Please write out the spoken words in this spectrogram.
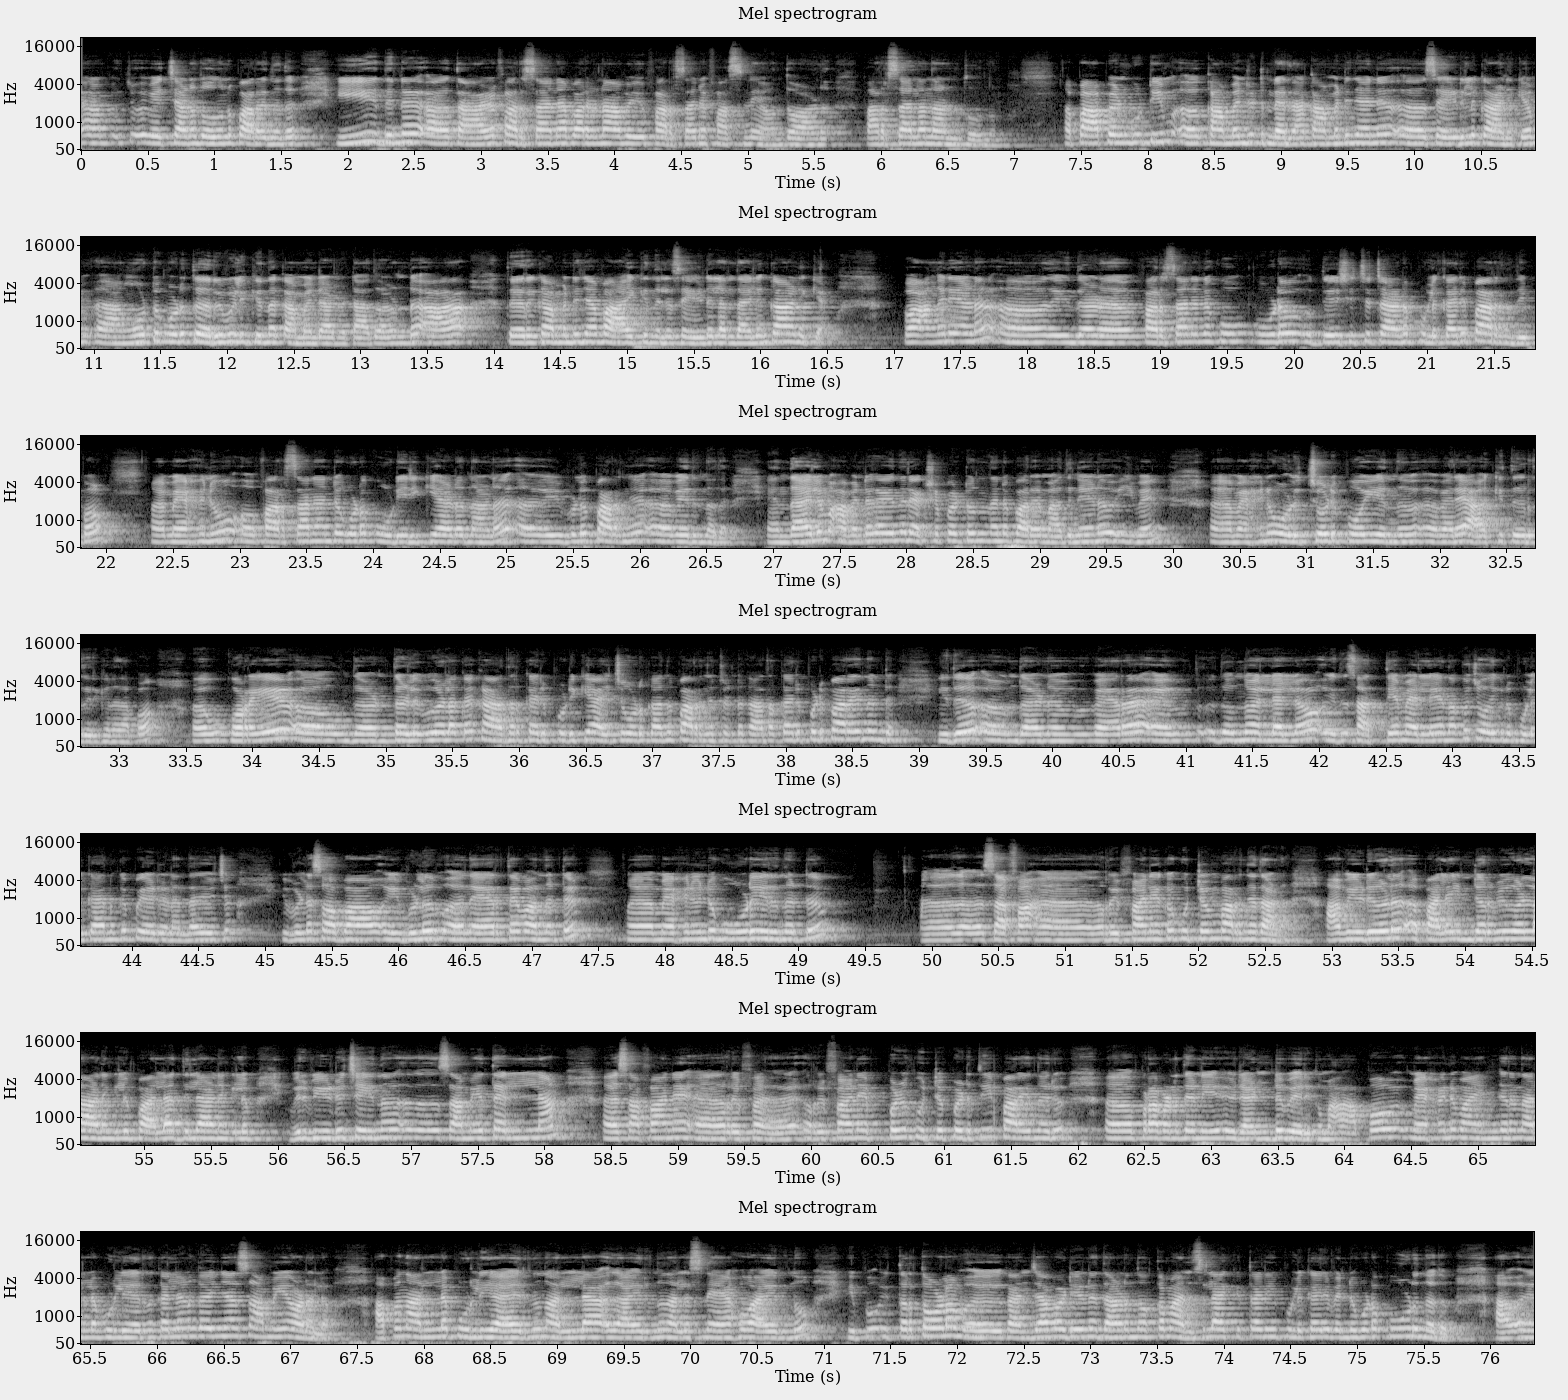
വെച്ചാണ് തോന്നുന്നു പറയുന്നത്. ഈ ഇതിന്റെ താഴെ ഫർസാന പറയുന്ന ആ ഫർസാന ഫസ്നയോ എന്തോ ആണ്. ഫർസാന എന്നാണ് തോന്നുന്നു. അപ്പോൾ ആ പെൺകുട്ടിയും കമന്റ് ഇട്ടിട്ടുണ്ടായിരുന്നു. ആ കമന്റ് ഞാൻ സൈഡിൽ കാണിക്കാം. അങ്ങോട്ടും ഇങ്ങോട്ടും തെറി വിളിക്കുന്ന കമന്റാണ് കേട്ടോ. അതുകൊണ്ട് ആ തെറി കമന്റ് ഞാൻ വായിക്കുന്നില്ല. സൈഡിൽ എന്തായാലും കാണിക്കാം. അപ്പോൾ അങ്ങനെയാണ് എന്താണ് ഫർസാനിനെ കൂടെ ഉദ്ദേശിച്ചിട്ടാണ് പുള്ളിക്കാരി പറഞ്ഞത്. ഇപ്പോൾ മെഹനു ഫർസാനന്റെ കൂടെ കൂടിയിരിക്കുകയാണെന്നാണ് ഇവൾ പറഞ്ഞ് വരുന്നത്. എന്തായാലും അവന്റെ കയ്യിൽ നിന്ന് രക്ഷപ്പെട്ടു എന്ന് തന്നെ പറയാം. അതിനെയാണ് ഇവൻ മെഹനു ഒളിച്ചോടിപ്പോയി എന്ന് വരെ ആക്കി തീർത്തിരിക്കുന്നത്. അപ്പോൾ കുറേ എന്താണ് തെളിവുകളൊക്കെ കാതർ കരിപ്പൊടിക്ക് അയച്ചു കൊടുക്കാമെന്ന് പറഞ്ഞിട്ടുണ്ട്. കാതർ കരിപ്പൊടി പറയുന്നുണ്ട് ഇത് എന്താണ് വേറെ ഇതൊന്നും അല്ലല്ലോ ഇത് സത്യമല്ലേ എന്നൊക്കെ ചോദിക്കുന്നു. പുള്ളിക്കാരനൊക്കെ പേടിയാണ്. എന്താ ചോദിച്ചാൽ ഇവളുടെ സ്വഭാവം ഇവൾ നേരത്തെ വന്നിട്ട് മെഹനുവിന്റെ കൂടെ ഇരുന്നിട്ട് സഫ റിഫാനെയൊക്കെ കുറ്റം പറഞ്ഞതാണ്. ആ വീഡിയോകൾ പല ഇന്റർവ്യൂകളിലാണെങ്കിലും പല ഇതിലാണെങ്കിലും ഇവർ വീഡിയോ ചെയ്യുന്ന സമയത്തെല്ലാം സഫാനെ റിഫ റിഫാനെ എപ്പോഴും കുറ്റപ്പെടുത്തി പറയുന്നൊരു ഒരു പ്രവണതയാണ് ഈ രണ്ടുപേർക്കും അപ്പോൾ മെഹന് ഭയങ്കര നല്ല പുള്ളിയായിരുന്നു. കല്യാണം കഴിഞ്ഞ സമയമാണല്ലോ. അപ്പോൾ നല്ല പുള്ളിയായിരുന്നു നല്ല ഇതായിരുന്നു നല്ല സ്നേഹമായിരുന്നു. ഇപ്പോൾ ഇത്രത്തോളം കഞ്ചാവടിയാണ് ഇതാണെന്നൊക്കെ മനസ്സിലാക്കിയിട്ടാണ് ഈ പുള്ളിക്കാരി ഇവന്റെ കൂടെ കൂടുന്നതും.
